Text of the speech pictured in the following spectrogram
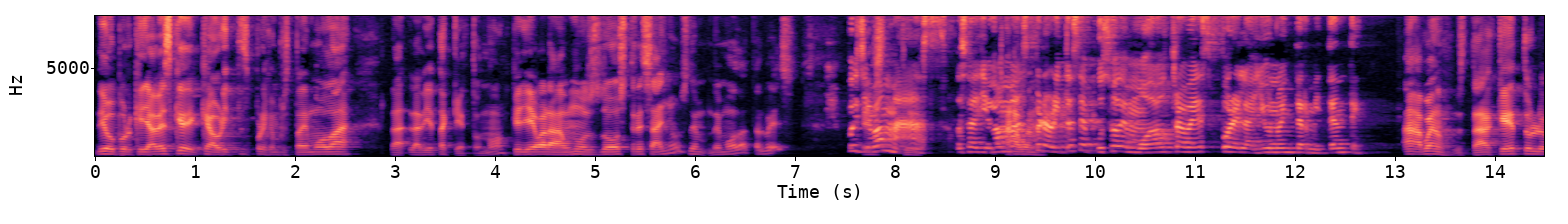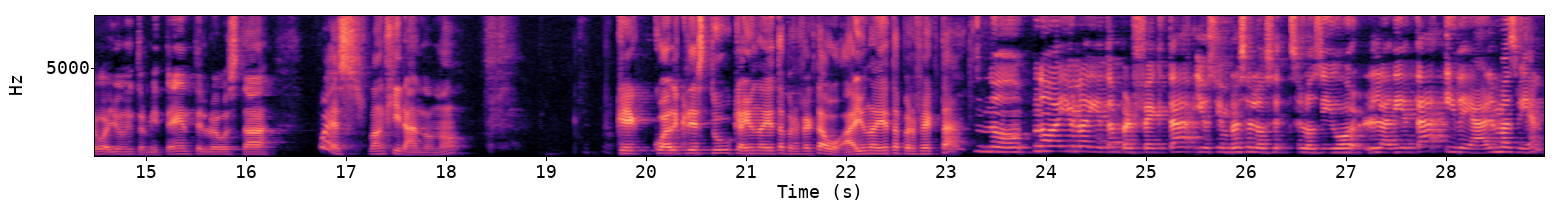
Digo, porque ya ves que, que ahorita, por ejemplo, está de moda la, dieta keto, ¿no? Que llevará unos dos, tres años de, moda, tal vez. Pues lleva este, más, o sea, lleva ah, más, pero ahorita se puso de moda otra vez por el ayuno intermitente. Ah, bueno, está keto, luego ayuno intermitente, luego está, pues van girando, ¿no? ¿Cuál crees tú que hay una dieta perfecta o hay una dieta perfecta? No, no hay una dieta perfecta. Yo siempre se los, se los digo, la dieta ideal más bien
